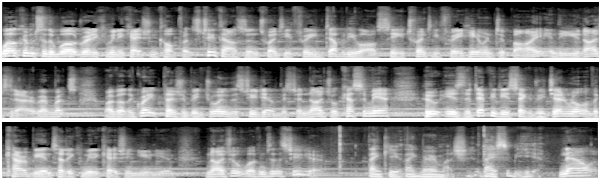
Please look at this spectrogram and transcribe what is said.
Welcome to the World Radio Communication Conference 2023, WRC 23, here in Dubai, in the United Arab Emirates, where I've got the great pleasure of being joined in the studio of Mr. Nigel Cassimire, who is the Deputy Secretary General of the Caribbean Telecommunication Union. Nigel, welcome to the studio. Thank you. Thank you very much. Nice to be here. Now,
